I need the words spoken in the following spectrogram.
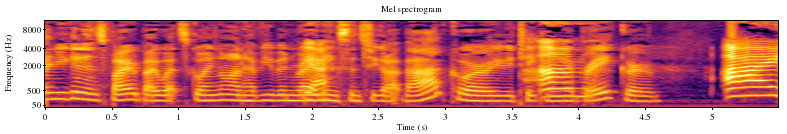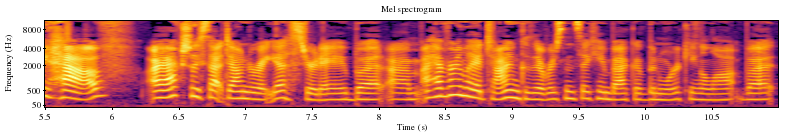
And you get inspired by what's going on have you been writing Yeah. since you got back or are you taking a break or I have. I actually sat down to write yesterday, but um, I haven't really had time because ever since I came back, I've been working a lot. But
